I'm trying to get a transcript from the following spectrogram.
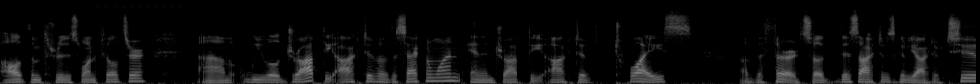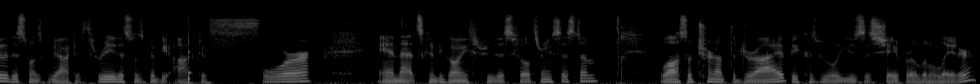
all of them through this one filter. Um, we will drop the octave of the second one and then drop the octave twice of the third. So this octave is going to be octave 2, this one's going to be octave 3, this one's going to be octave 4, and that's going to be going through this filtering system. We'll also turn up the drive because we will use this shaper a little later.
